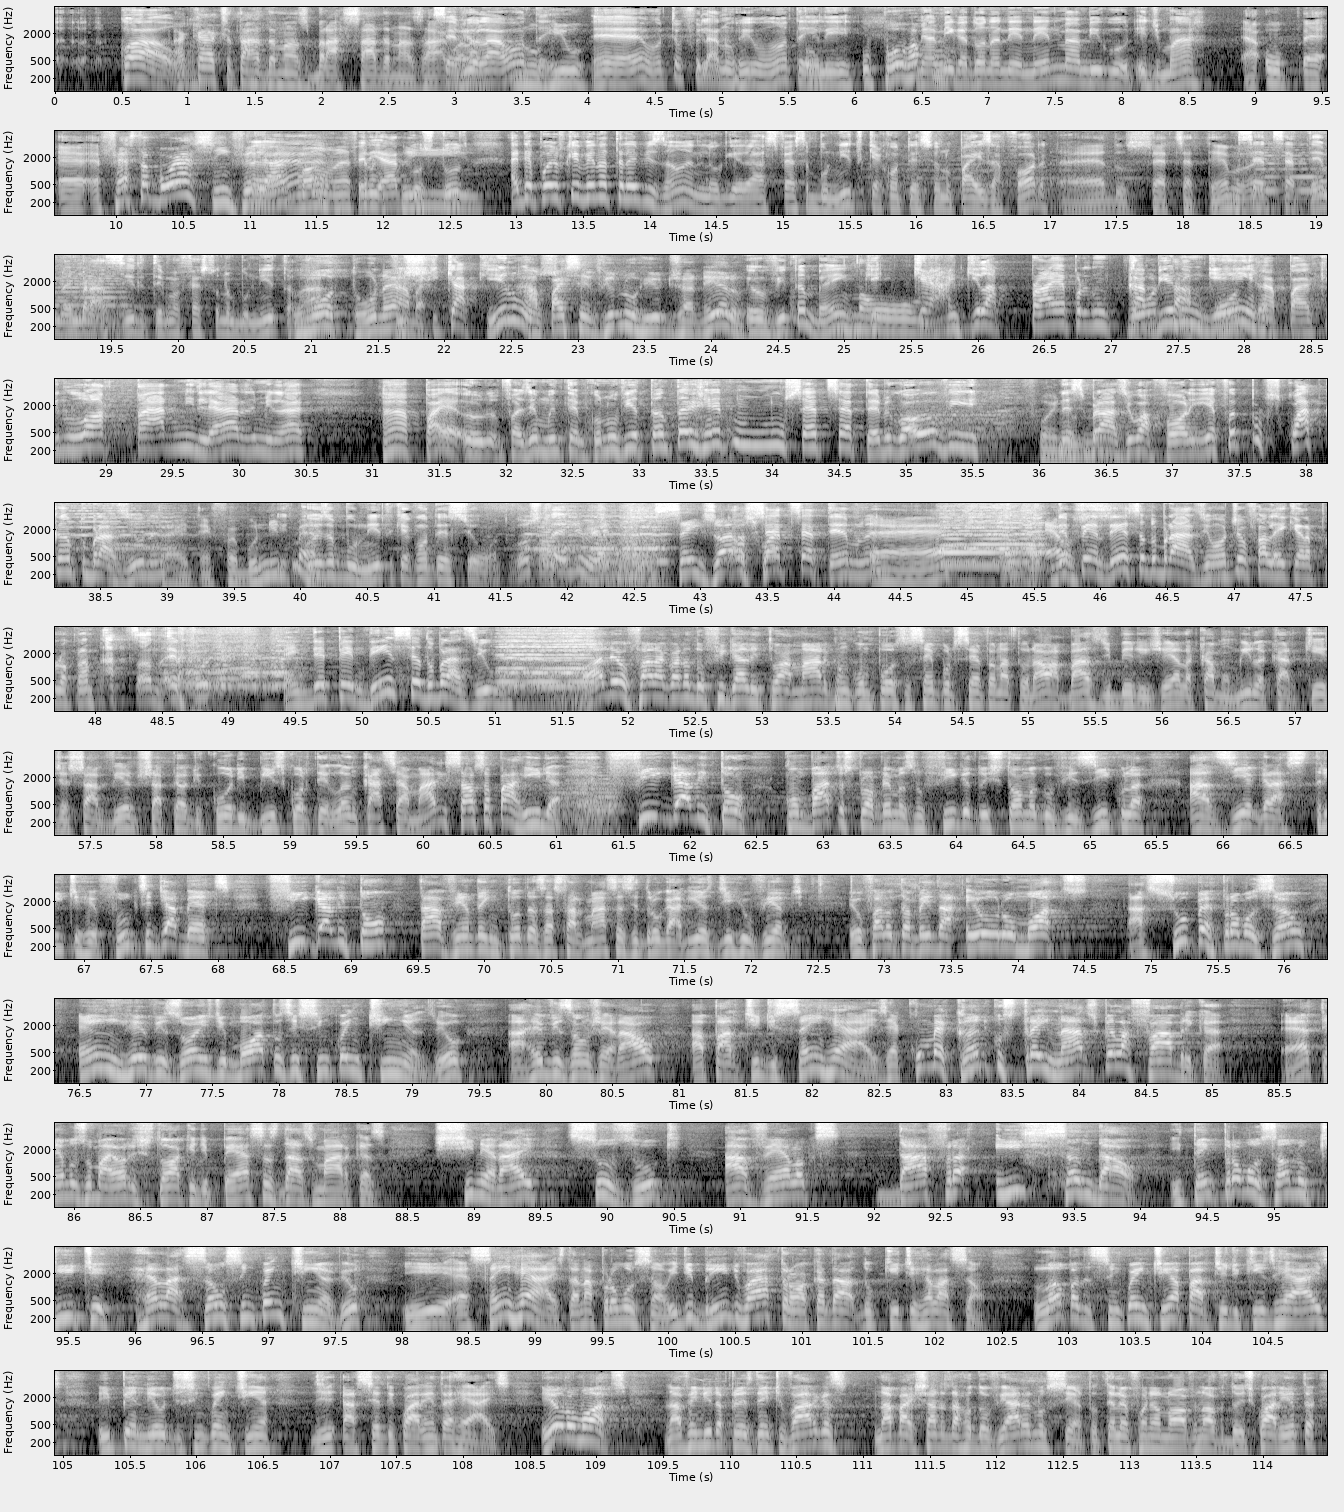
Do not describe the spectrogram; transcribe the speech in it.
qual? Aquela que você tava dando umas braçadas nas águas. Você viu lá ontem? No Rio. É, ontem eu fui lá no Rio ontem. O- ali, o povo- Minha amiga Dona Neném e meu amigo Edmar. É, o- é- é- é festa boa é assim, feriado É, bom, né? Feriado Tranquilo. gostoso. Aí depois eu fiquei vendo na televisão, né, as festas bonitas que aconteceu no país afora. É, do 7 de setembro. 7 né? de setembro, em Brasília, teve uma festona bonita lá. Lotou, né, Vixe, rapaz? que que é aquilo, moço? Rapaz, você viu no Rio de Janeiro? Eu vi também. Que, que aquilo, a praia pra não cabia ninguém, ponta. rapaz. Aquilo lotado, milhares e milhares. Rapaz, eu fazia muito tempo que eu não via tanta gente num 7 de setembro, igual eu vi Foi no- nesse Brasil afora. E foi pros quatro cantos do Brasil, né? Tem- foi bonito Que mesmo. coisa bonita que aconteceu ontem. Gostei de ver. 6 É o horas. 7 de setembro, né? É. é Independência do Brasil. Ontem eu falei que era proclamação depois. É independência do Brasil. Olha, eu falo agora do Figaliton Amargo, um composto 100% natural, à base de berigela, camomila, carqueja, chá verde, chapéu de couro, hibisco, hortelã, caça amara e salsa parrilha. Figaliton combate os problemas no fígado, estômago, vesícula, azia, gastrite, refluxo e diabetes. Figaliton tá à venda em todas as farmácias e drogarias de Rio Verde. Eu falo também da Euromotos, a super promoção em revisões de motos e cinquentinhas, viu? A revisão geral a partir de cem reais. É com mecânicos treinados pela fábrica. É, temos o maior estoque de peças das marcas Shinerai, Suzuki, Avelox, Dafra e Sandal. E tem promoção no kit Relação Cinquentinha, viu? E é cem reais, tá na promoção. E de brinde vai a troca da- do kit Relação. Lâmpada de cinquentinha a partir de 15 reais e pneu de cinquentinha de, a 140 reais. Euromotos, na Avenida Presidente Vargas, na Baixada da Rodoviária, no centro. O telefone é 99240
